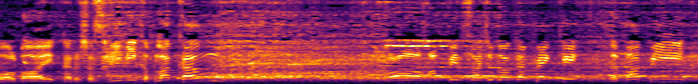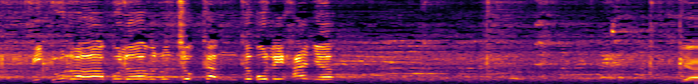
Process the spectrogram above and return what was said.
Ball baik, Khairul Syazlimi ke belakang. Oh, hampir saja melakukan pancake. Tetapi Vidura pula menunjukkan kebolehannya. Ya,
